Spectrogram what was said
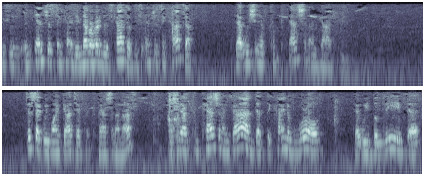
this is an interesting if you've never heard this concept, this interesting concept that we should have compassion on God. Just like we want God to have compassion on us, we should have compassion on God that the kind of world that we believe that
